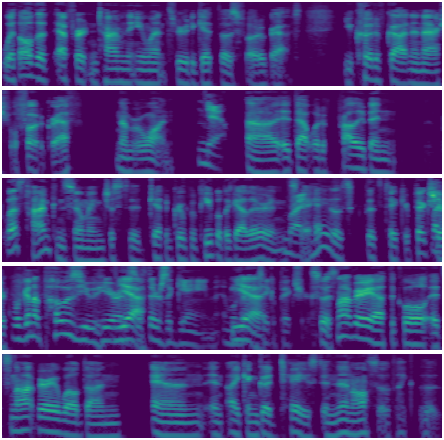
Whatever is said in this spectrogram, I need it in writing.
with all the effort and time that you went through to get those photographs. You could have gotten an actual photograph. Number one, Yeah. uh, it, that would have probably been less time consuming just to get a group of people together and say, "Hey, let's let's take your picture." Like we're gonna pose you here as if there's a game and we're yeah. gonna take a picture. So it's not very ethical. It's not very well done, and and like in good taste. And then also like the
